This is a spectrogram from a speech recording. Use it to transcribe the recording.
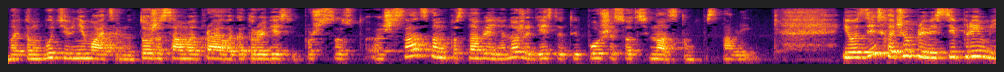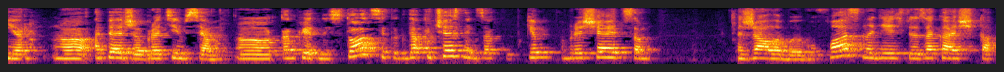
Поэтому будьте внимательны. То же самое правило, которое действует по 616 постановлению, оно же действует и по 617 постановлению. И вот здесь хочу привести пример. Э, опять же, обратимся э, к конкретной ситуации, когда участник закупки обращается жалобой в УФАС на действия заказчика,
